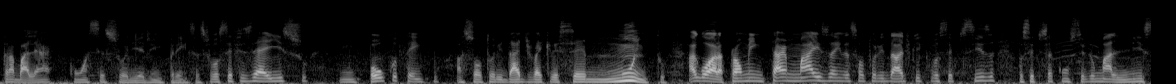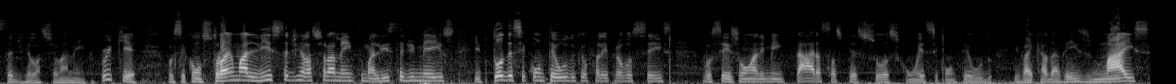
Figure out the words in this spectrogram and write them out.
trabalhar com assessoria de imprensa. Se você fizer isso, em pouco tempo a sua autoridade vai crescer muito. Agora, para aumentar mais ainda essa autoridade, o que, que você precisa? Você precisa construir uma lista de relacionamento. Por quê? Você constrói uma lista de relacionamento, uma lista de e-mails e todo esse conteúdo que eu falei para vocês, vocês vão alimentar essas pessoas com esse conteúdo e vai cada vez mais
